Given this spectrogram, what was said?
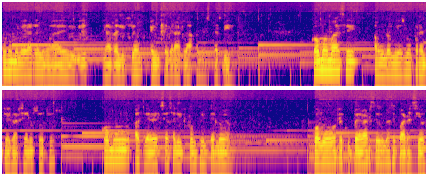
una manera renovada de vivir la religión e integrarla a nuestras vidas. ¿Cómo amarse a uno mismo para entregarse a los otros? ¿Cómo atreverse a salir con gente nueva? ¿Cómo recuperarse de una separación?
